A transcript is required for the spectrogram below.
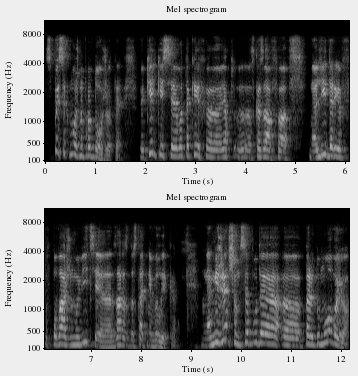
Список можна продовжувати. Кількість е, от таких, е, я б е, сказав, е, лідерів в поважному віці е, зараз достатньо велика. Е, Між іншим, це буде е, передумовою,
